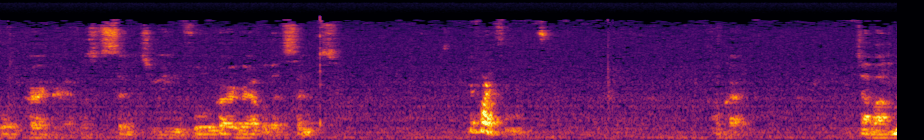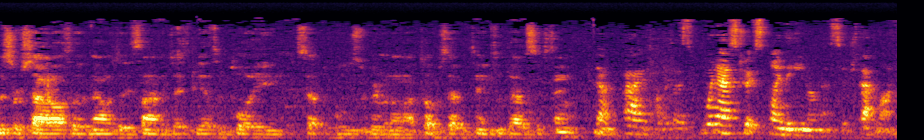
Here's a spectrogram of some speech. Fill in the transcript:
Fourth paragraph, what's the sentence? You mean the full paragraph or that sentence? The fourth sentence. Okay. Talking about, Mr. Rashad also acknowledged that he signed the JPS employee acceptable agreement on October 17, 2016. No, I apologize. When asked to explain the email message, that line.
